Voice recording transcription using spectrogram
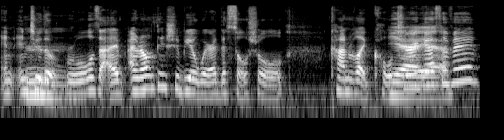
and into mm. the rules. I, I don't think she'd be aware of the social kind of like culture yeah, i guess yeah. of it.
